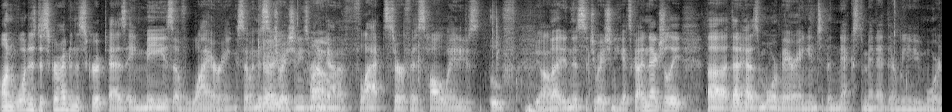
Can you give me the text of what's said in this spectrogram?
on what is described in the script as a maze of wiring. So in this Okay. situation, he's running Oh. down a flat surface hallway and he just oof. Yeah. But in this situation, he gets caught. And actually, uh, that has more bearing into the next minute. There'll be more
